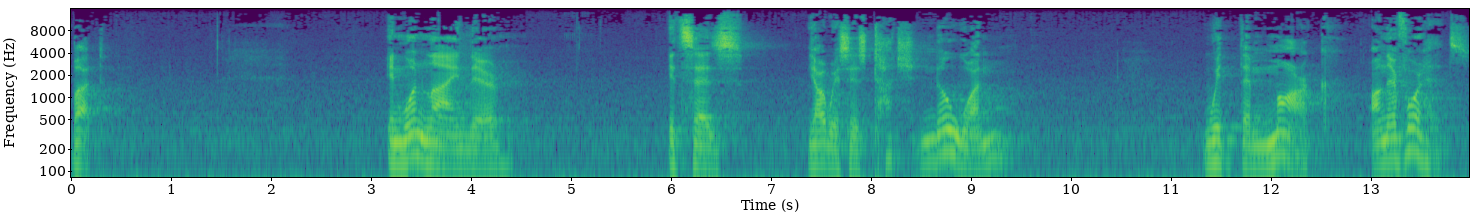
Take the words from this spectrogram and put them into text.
But in one line there, it says, Yahweh says, touch no one with the mark on their foreheads.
